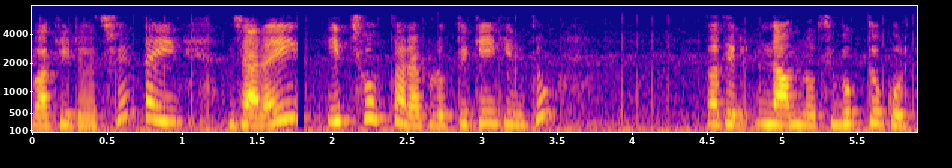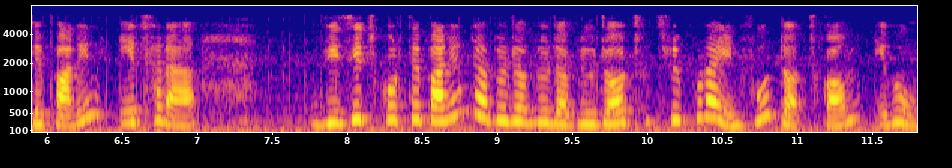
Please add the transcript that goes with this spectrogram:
বাকি রয়েছে। তাই যারাই ইচ্ছুক তারা প্রত্যেকেই কিন্তু তাদের নাম নথিভুক্ত করতে পারেন। এছাড়া ভিজিট করতে পারেন www.tripurainfo.com এবং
